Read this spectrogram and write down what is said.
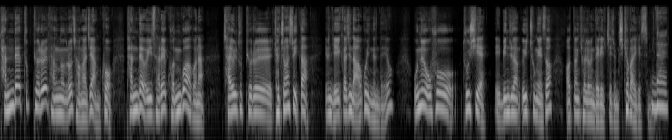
반대 투표를 당론으로 정하지 않고 반대 의사를 권고하거나 자율 투표를 결정할 수 있다. 이런 얘기까지 나오고 있는데요. 오늘 오후 2시에 민주당 의총에서 어떤 결론을 내릴지 좀 지켜봐야겠습니다. 네.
